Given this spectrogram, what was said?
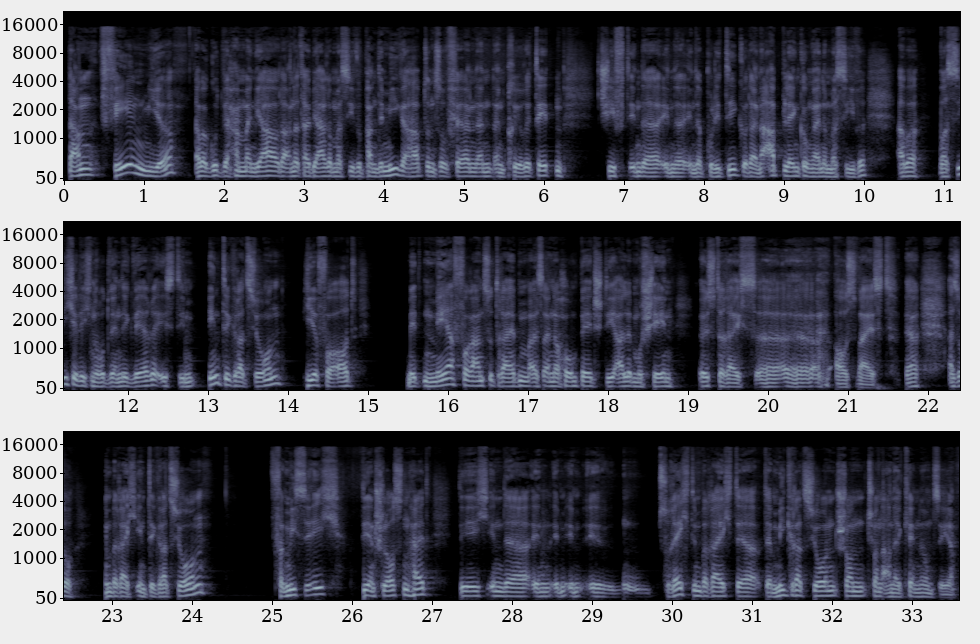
dann fehlen mir, aber gut, wir haben ein Jahr oder anderthalb Jahre massive Pandemie gehabt, insofern ein, ein Prioritäten-Shift in der, in, der, in der Politik oder eine Ablenkung, eine massive. Aber was sicherlich notwendig wäre, ist die Integration hier vor Ort mit mehr voranzutreiben als eine Homepage, die alle Moscheen Österreichs äh, äh ausweist. Ja, also im Bereich Integration vermisse ich die Entschlossenheit, die ich in der, in, im, im, im, zu Recht im Bereich der, der Migration schon, schon anerkenne und sehe.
